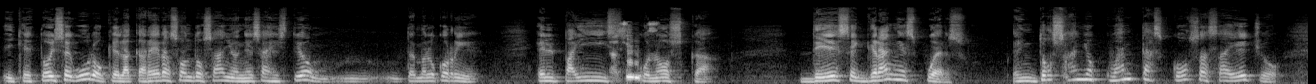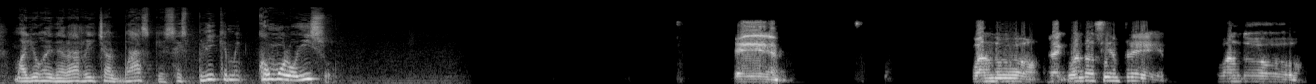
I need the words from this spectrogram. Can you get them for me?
y que estoy seguro que la carrera son dos años en esa gestión, usted me lo corrige, el país conozca de ese gran esfuerzo. En dos años, ¿cuántas cosas ha hecho Mayor General Richard Vázquez? Explíqueme cómo lo hizo. Eh, cuando recuerdo siempre cuando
